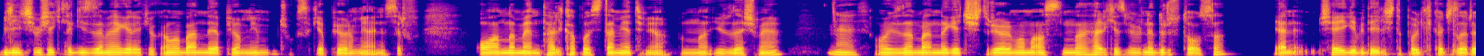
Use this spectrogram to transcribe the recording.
bilinçli bir şekilde gizlemeye gerek yok ama ben de yapıyor muyum? Çok sık yapıyorum yani sırf o anda mental kapasitem yetmiyor bununla yüzleşmeye. Evet. O yüzden ben de geçiştiriyorum ama aslında herkes birbirine dürüst olsa yani şey gibi değil işte politikacıları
